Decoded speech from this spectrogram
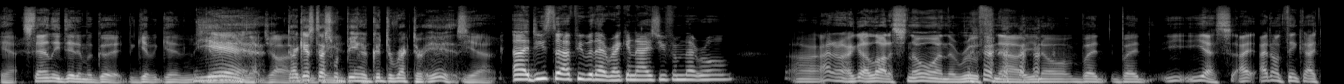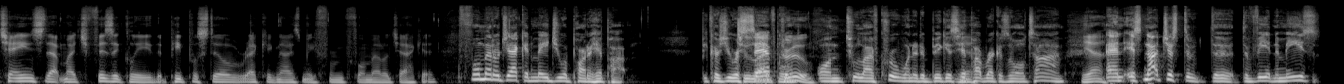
Yeah, yeah. Stanley did him a good to give give him, give Yeah, him that job. I guess that's bring what it- being a good director is. Yeah, Uh, do you still have people that recognize you from that role? Uh, I don't know. I got a lot of snow on the roof now, you know. But but yes, I, I don't think I changed that much physically. That people still recognize me from Full Metal Jacket. Full Metal Jacket made you a part of hip hop because you were Two sampled on Two Live Crew, one of the biggest hip hop records of all time. Yeah. and it's not just the the, the Vietnamese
